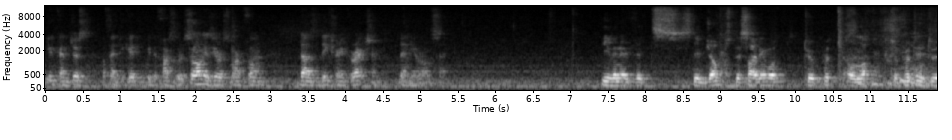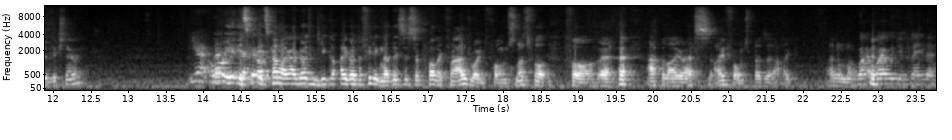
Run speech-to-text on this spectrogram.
You can just authenticate it with the password. So long as your smartphone does the dictionary correction, then you're all set. Even if it's Steve Jobs deciding what to put or not to put into the dictionary? Yeah, or It's, it's kind of like I got, you got, I got the feeling that this is a product for Android phones, not for, for uh, Apple iOS iPhones, but uh, I, I don't know. why, why would you claim that?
